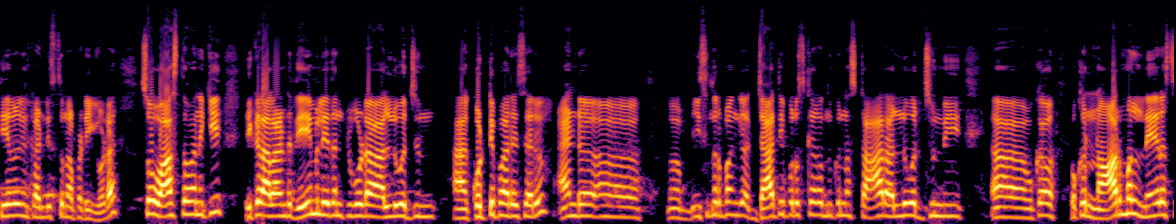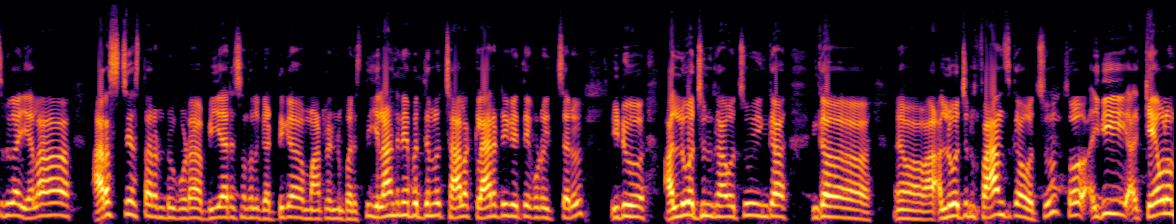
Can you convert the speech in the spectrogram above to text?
తీవ్రంగా ఖండిస్తున్నప్పటికీ కూడా. సో వాస్తవానికి ఇక్కడ అలాంటిది ఏమి లేదంటూ కూడా అల్లు అర్జున్ కొట్టిపారేశారు. అండ్ ఈ సందర్భంగా జాతీయ పురస్కారం అందుకున్న స్టార్ అల్లు అర్జున్ని ఒక ఒక నార్మల్ నేరస్తుడిగా ఎలా అరెస్ట్ చేస్తారంటూ కూడా బీఆర్ఎస్ నేతలు గట్టిగా మాట్లాడిన పరిస్థితి. ఇలాంటి నేపథ్యంలో చాలా క్లారిటీగా అయితే కూడా ఇచ్చారు. ఇటు అల్లు అర్జున్ కావచ్చు ఇంకా ఇంకా అల్లు అర్జున్ ఫ్యాన్స్ కావచ్చు. సో ఇది కేవలం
